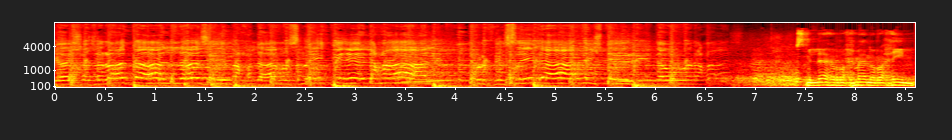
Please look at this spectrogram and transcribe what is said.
يا شجرة اللازم أحلى غصنك العالي ورث صلة تشتري دور عالي. بسم الله الرحمن الرحيم.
